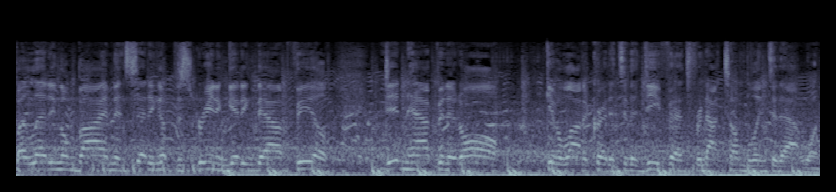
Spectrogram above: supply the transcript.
by letting them by and then setting up the screen and getting downfield. Didn't happen at all. Give a lot of credit to the defense for not tumbling to that one.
